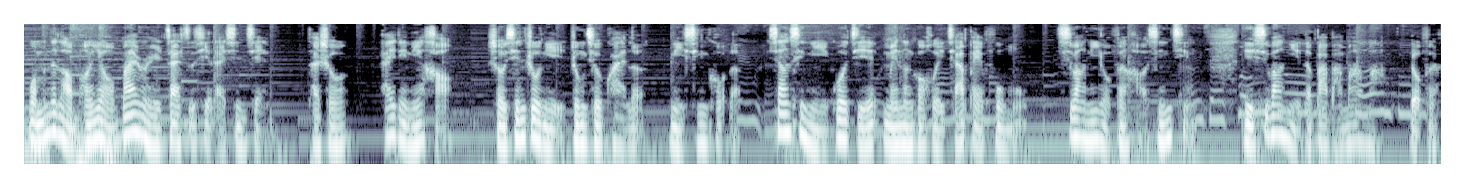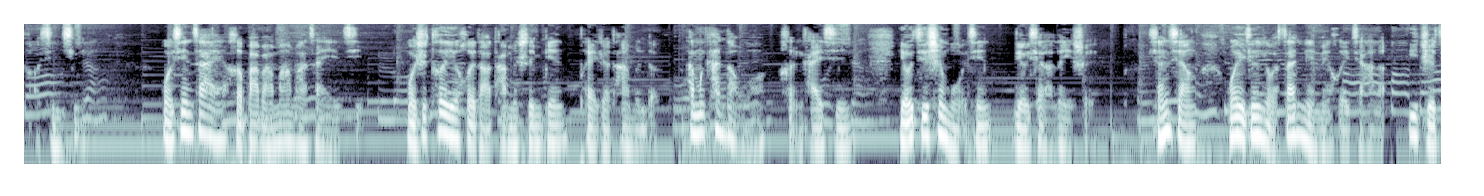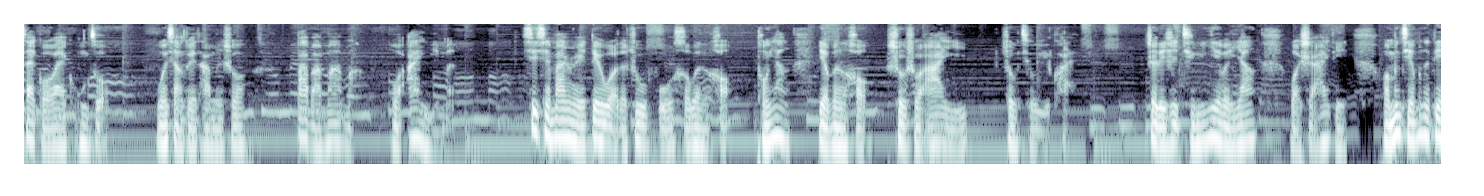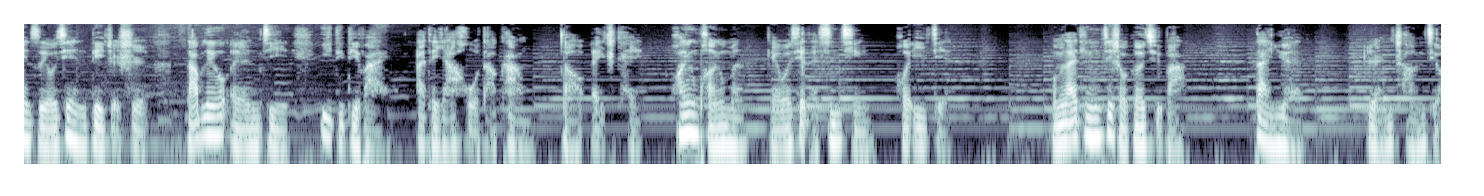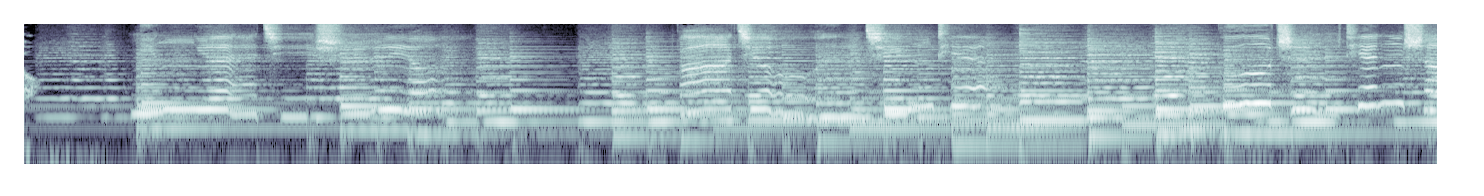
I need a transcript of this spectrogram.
我们的老朋友 Mary 再次写来信件，他说：“艾迪你好，首先祝你中秋快乐，你辛苦了。相信你过节没能够回家陪父母，希望你有份好心情，也希望你的爸爸妈妈有份好心情。我现在和爸爸妈妈在一起，我是特意回到他们身边陪着他们的，他们看到我很开心，尤其是母亲流下了泪水。想想我已经有三年没回家了，一直在国外工作。”我想对他们说：“爸爸妈妈，我爱你们！谢谢 Mary 对我的祝福和问候，同样也问候叔叔阿姨，中秋愉快。”这里是情迷夜未央，我是艾迪。我们节目的电子邮件地址是 w a n g e d d y at yahoo com 到 h k，欢迎朋友们给我写的心情或意见。我们来听这首歌曲吧，《但愿人长久》。就问青天。不知天上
